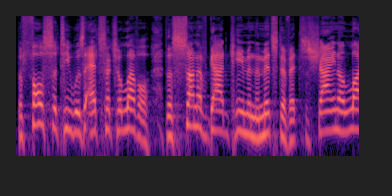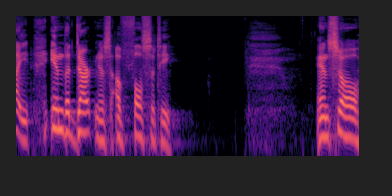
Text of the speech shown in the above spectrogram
the falsity was at such a level, the Son of God came in the midst of it to shine a light in the darkness of falsity. And so,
